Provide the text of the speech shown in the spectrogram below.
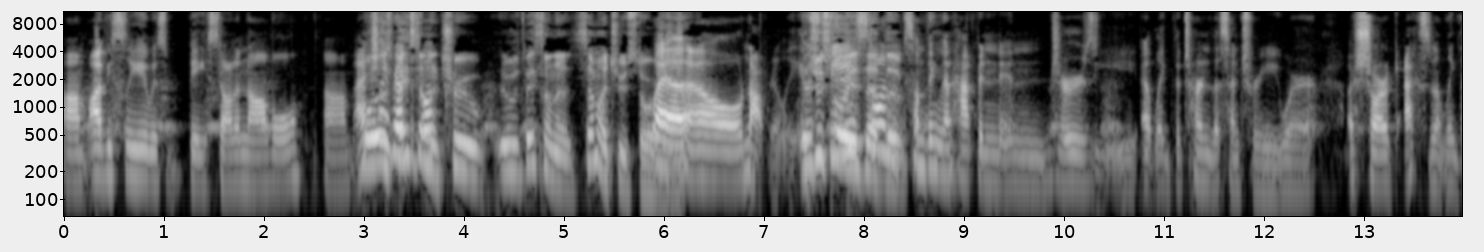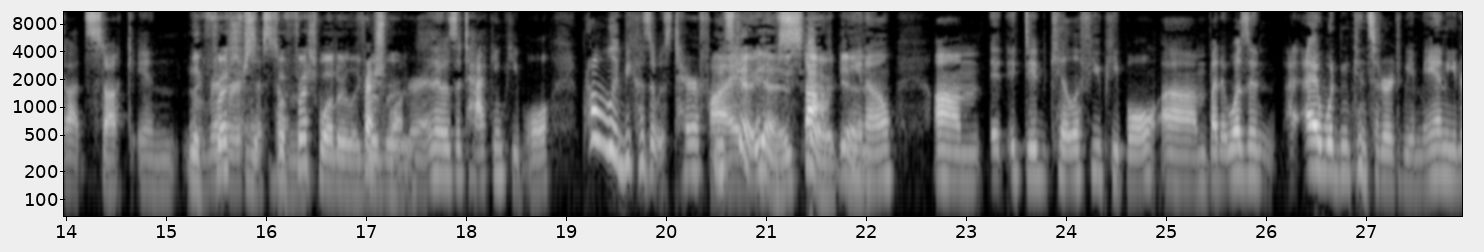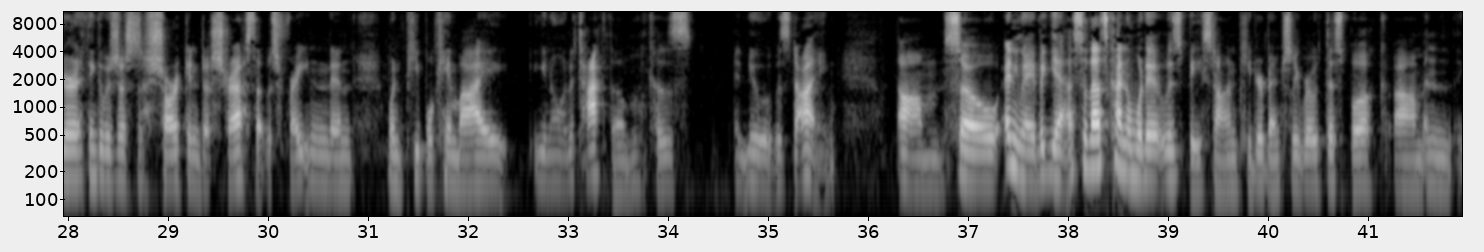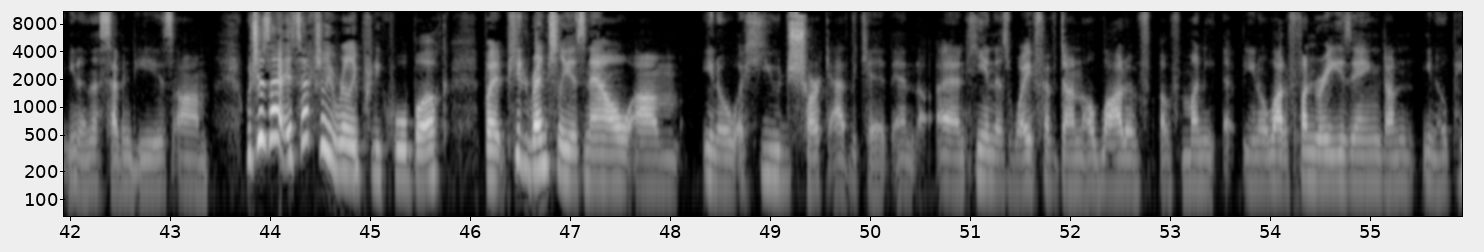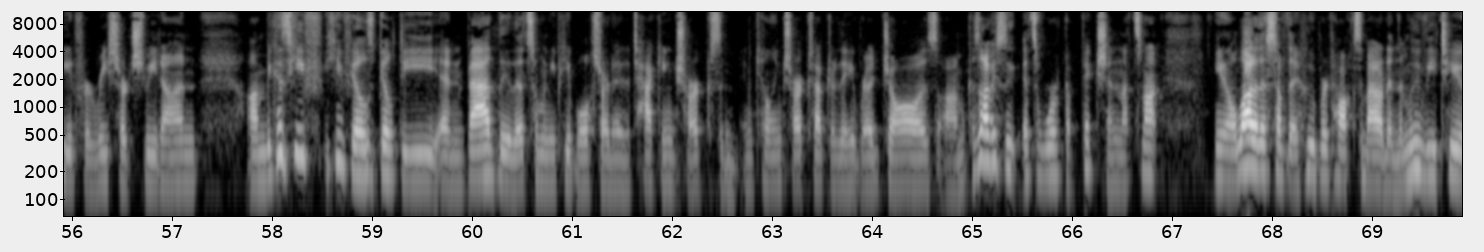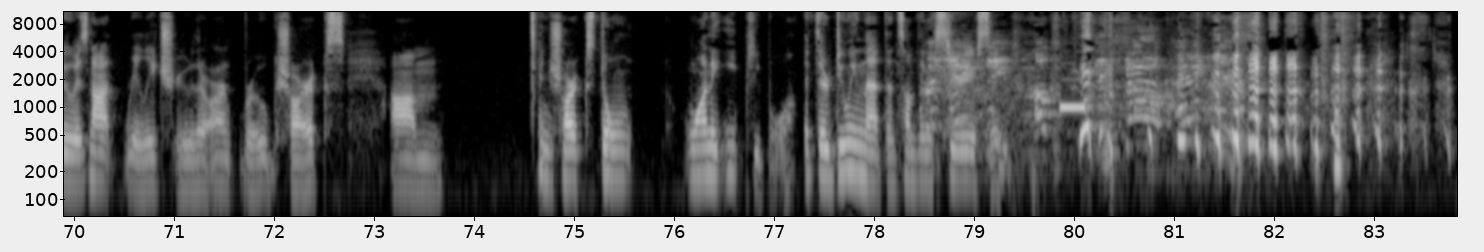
Um, obviously, it was based on a novel. Um, I Well, actually it was read based the on a true. It was based on a semi-true story. Well, not really. It The was true story is based that on the- something that happened in Jersey at like the turn of the century, where a shark accidentally got stuck in the like river fresh, system. but freshwater, like freshwater, and it was attacking people. Probably because it was terrified. It was scared, and yeah, it it was was stuck. scared, yeah. You know, um, it it did kill a few people, um, but it wasn't. I, I wouldn't consider it to be a man eater. I think it was just a shark in distress that was frightened, and when people came by, you know, it attacked them because it knew it was dying. Um, so anyway, but yeah, so that's kind of what it was based on. Peter Benchley wrote this book, um, in, you know, in the seventies, um, which is, it's actually a really pretty cool book, but Peter Benchley is now, um, you know, a huge shark advocate and, and he and his wife have done a lot of, of money, you know, a lot of fundraising, done, you know, paid for research to be done. Um, because he f- he feels guilty and badly that so many people started attacking sharks and, and killing sharks after they read Jaws. Because obviously it's a work of fiction. That's not, you know, a lot of the stuff that Hooper talks about in the movie too is not really true. There aren't rogue sharks, um, and sharks don't want to eat people. If they're doing that, then something is seriously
